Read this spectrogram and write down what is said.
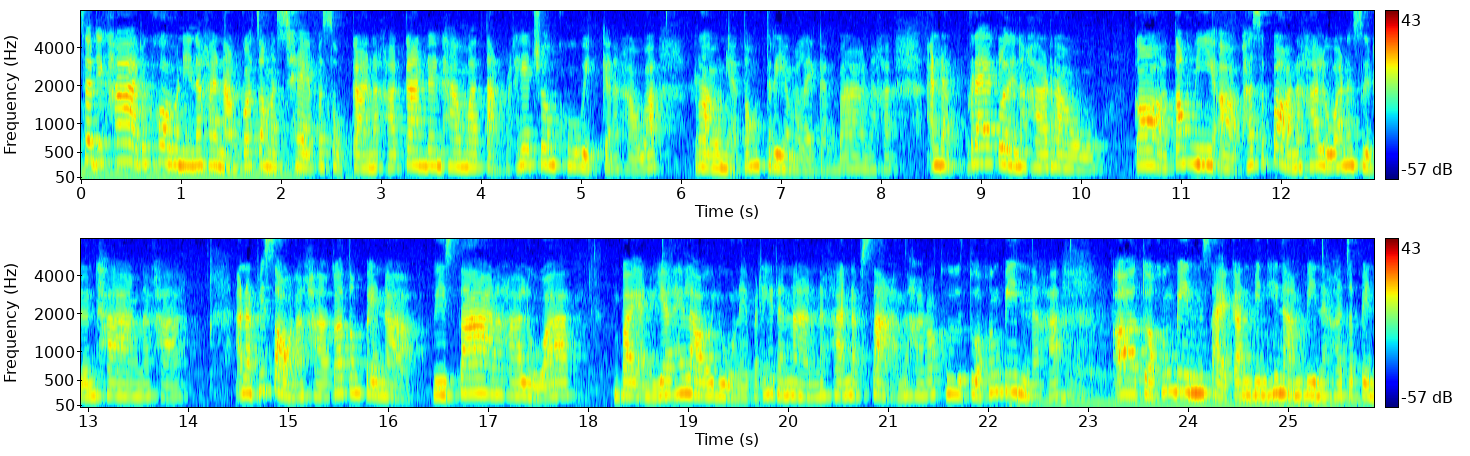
สวัสดีค่ะทุกคนวันนี้นะคะน้ำก็จะมาแชร์ประสบการณ์นะคะ การเดินทางมาต่างประเทศช่วงโควิดกันนะคะว่าเราเนี่ยต้องเตรียมอะไรกันบ้างนะคะ อันดับแรกเลยนะคะเราก็ต้องมีพาสปอร์ตนะคะ หรือว่าหนังสือเดินทางนะคะ อันดับที่สองนะคะก็ต้องเป็นวีซ่านะคะหรือว่าใบอนุญาตให้เราอยู่ในประเทศนั้นๆนะคะ อันดับสามนะคะก็คือตั๋วเครื่องบินนะคะตั๋วเครื่องบินสายการบินที่น้ำบินนะคะ จะเป็น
